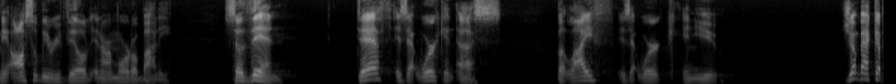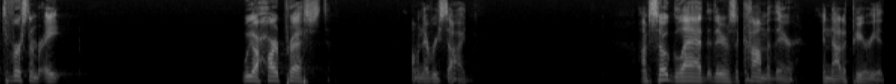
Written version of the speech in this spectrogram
may also be revealed in our mortal body. So then, death is at work in us, but life is at work in you. Jump back up to verse number eight. We are hard pressed on every side. I'm so glad that there's a comma there and not a period.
